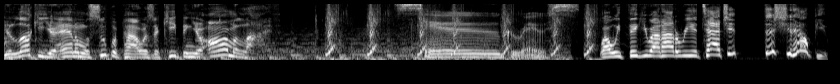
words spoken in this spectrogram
You're lucky your animal superpowers are keeping your arm alive. So gross. While we figure out how to reattach it, this should help you.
